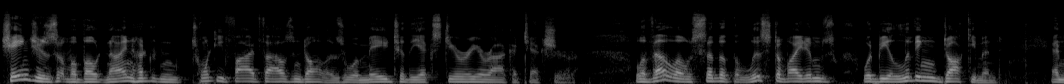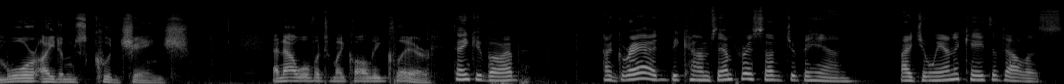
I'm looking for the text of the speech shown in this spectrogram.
Changes of about $925,000 were made to the exterior architecture. Lovallo said that the list of items would be a living document and more items could change. And now over to my colleague Claire. Thank you, Bob. A grad becomes Empress of Japan by Joanna K. Tzouvelis.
